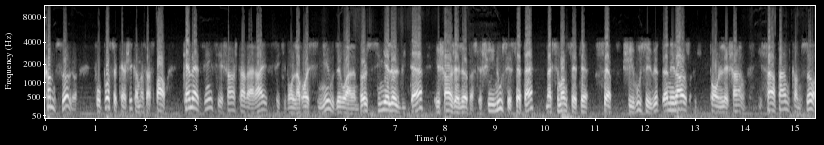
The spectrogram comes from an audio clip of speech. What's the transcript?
comme ça, là. Faut pas se cacher comment ça se passe. Canadiens, s'ils échangent Tavares, c'est qu'ils vont l'avoir signé ou dire aux Islanders, signez-le 8 ans, échangez-le. Parce que chez nous, c'est 7 ans, maximum c'était 7. Chez vous, c'est 8. Donnez-leur qu'on l'échange. Ils s'entendent comme ça.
